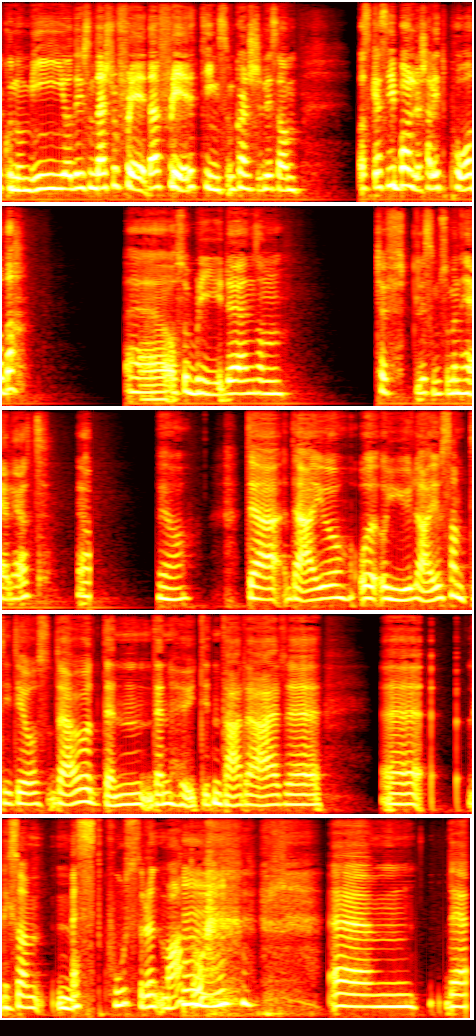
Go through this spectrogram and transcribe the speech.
økonomi. og Det, liksom, det, er, flere, det er flere ting som kanskje liksom Hva skal jeg si, baller seg litt på, da. Uh, og så blir det en sånn tøft liksom som en helhet. Ja. ja. Det er, det er jo, og, og jul er jo samtidig også Det er jo den, den høytiden der det er eh, liksom mest kos rundt mat òg. Mm. um, det,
